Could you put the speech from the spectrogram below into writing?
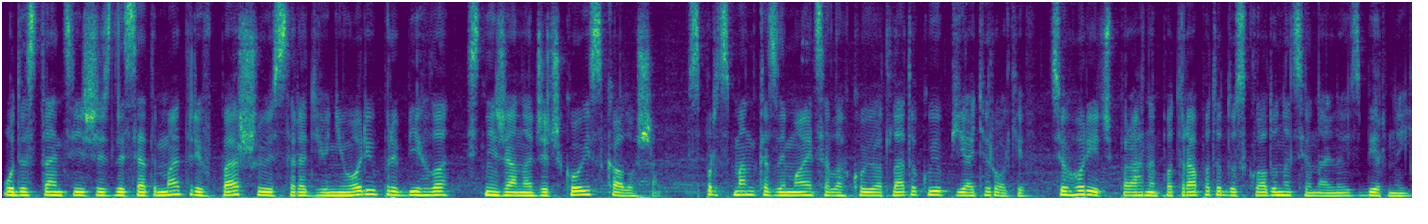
У дистанції 60 метрів першою серед юніорів прибігла Сніжана Джичко із Калуша. Спортсменка займається легкою атлетикою 5 років. Цьогоріч прагне потрапити до складу національної збірної.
